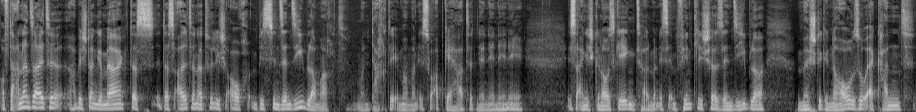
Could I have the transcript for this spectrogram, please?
Auf der anderen Seite habe ich dann gemerkt, dass das Alter natürlich auch ein bisschen sensibler macht. Man dachte immer, man ist so abgehärtet. Nee, nee, nee, nee. Ist eigentlich genau das Gegenteil. Man ist empfindlicher, sensibler, möchte genauso erkannt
